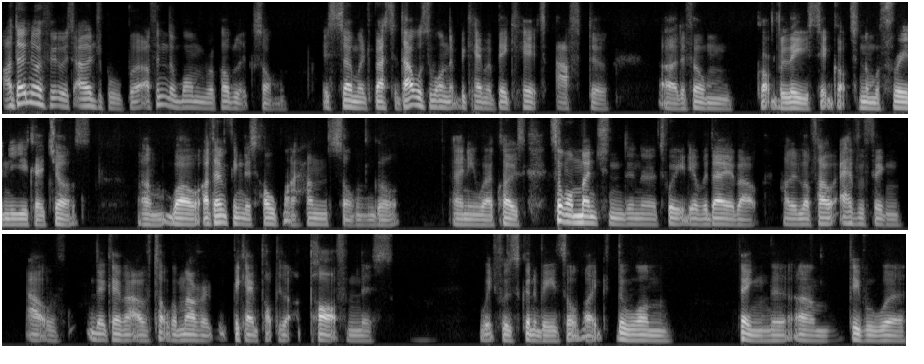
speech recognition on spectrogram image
I don't know if it was eligible, but I think the OneRepublic song is so much better. That was the one that became a big hit after uh, the film got released. It got to number three in the UK charts. Um, well, I don't think this Hold My Hand song got anywhere close. Someone mentioned in a tweet the other day about how they love how everything out of that came out of Top Gun Maverick became popular apart from this, which was going to be sort of like the one thing that um, people were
